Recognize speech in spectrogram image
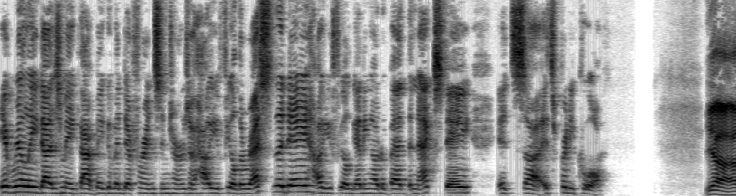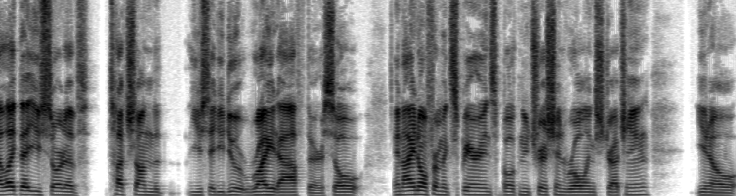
it really does make that big of a difference in terms of how you feel the rest of the day, how you feel getting out of bed the next day. It's uh, it's pretty cool. Yeah, I like that you sort of touched on the you said you do it right after. So, and I know from experience, both nutrition, rolling, stretching, you know,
